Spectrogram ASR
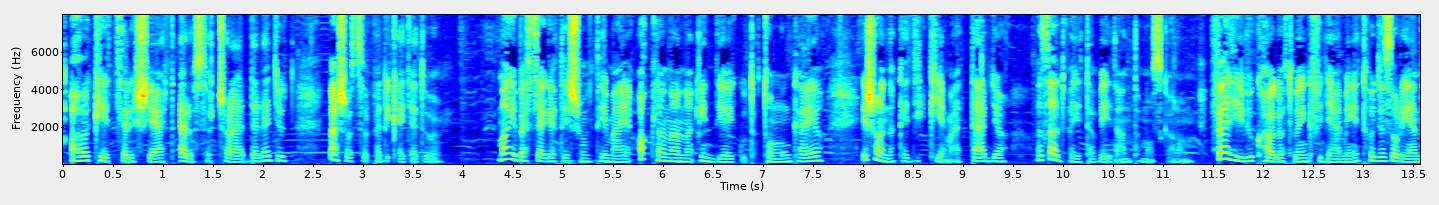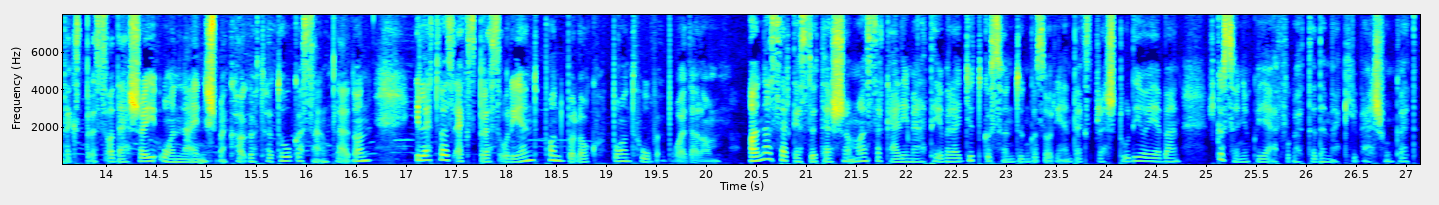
ahol kétszer is járt, először családdal együtt, másodszor pedig egyedül. Mai beszélgetésünk témája Aklan Anna indiai kutató munkája, és annak egyik kiemelt tárgya az Advaita Vedanta mozgalom. Felhívjuk hallgatóink figyelmét, hogy az Orient Express adásai online is meghallgathatók a Soundcloudon, illetve az expressorient.blog.hu weboldalon. Anna szerkesztőtársammal Szakáli Mátével együtt köszöntünk az Orient Express stúdiójában, és köszönjük, hogy elfogadtad a meghívásunkat.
